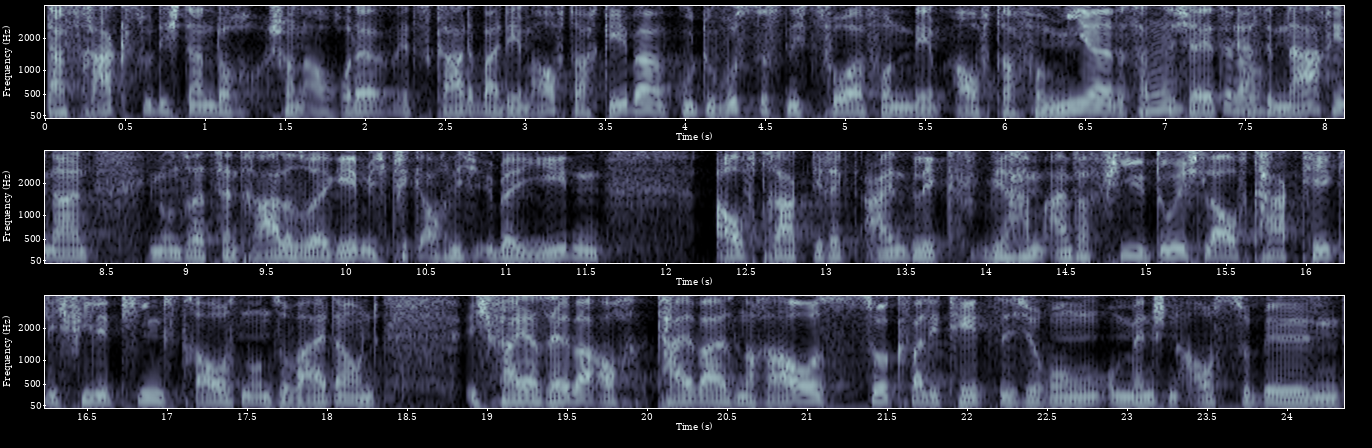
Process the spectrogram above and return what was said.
da fragst du dich dann doch schon auch, oder? Jetzt gerade bei dem Auftraggeber, gut, du wusstest nichts vor von dem Auftrag von mir. Das hat sich ja jetzt genau. erst im Nachhinein in unserer Zentrale so ergeben. Ich krieg auch nicht über jeden Auftrag direkt Einblick. Wir haben einfach viel Durchlauf tagtäglich, viele Teams draußen und so weiter. Und ich fahre ja selber auch teilweise noch raus zur Qualitätssicherung, um Menschen auszubilden,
